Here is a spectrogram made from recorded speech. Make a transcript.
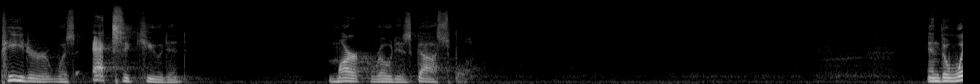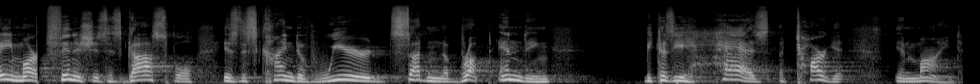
Peter was executed, Mark wrote his gospel. And the way Mark finishes his gospel is this kind of weird, sudden, abrupt ending because he has a target in mind.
